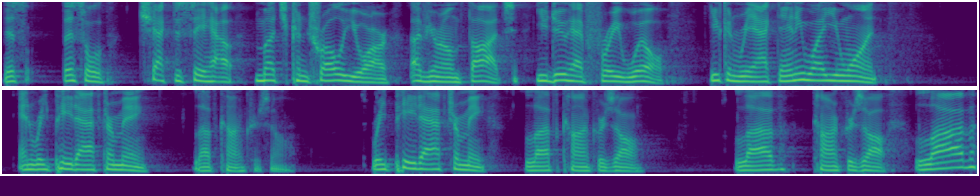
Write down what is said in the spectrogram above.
This, this will check to see how much control you are of your own thoughts. You do have free will. You can react any way you want and repeat after me. Love conquers all. Repeat after me. Love conquers all. Love conquers all. Love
